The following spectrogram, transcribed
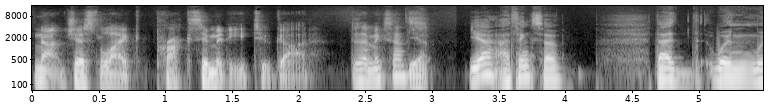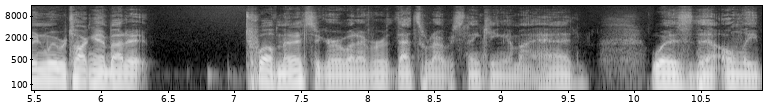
not just like proximity to God. Does that make sense? Yep. Yeah, I think so. That when when we were talking about it 12 minutes ago or whatever, that's what I was thinking in my head was the only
